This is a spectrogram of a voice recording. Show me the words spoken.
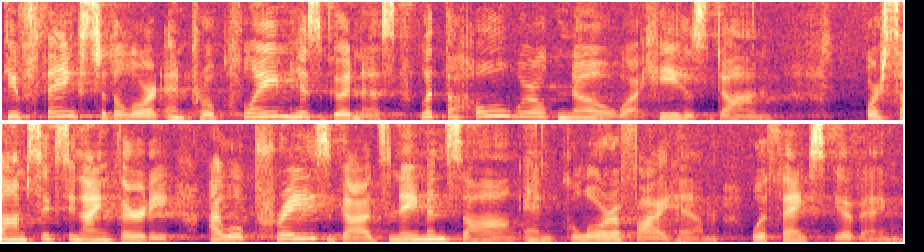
Give thanks to the Lord and proclaim his goodness. Let the whole world know what he has done. Or Psalm 69:30 I will praise God's name in song and glorify him with thanksgiving.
